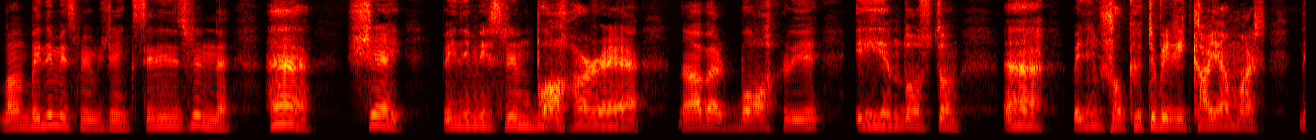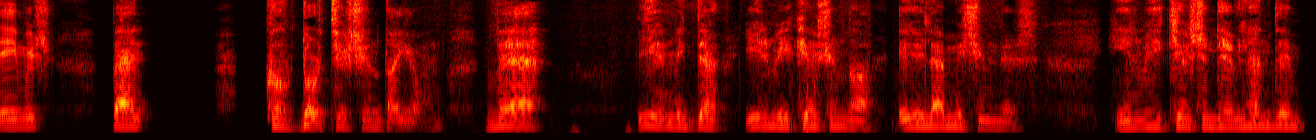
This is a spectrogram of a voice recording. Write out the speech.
lan benim ismim Cenk. Senin ismin ne? He şey. Benim ismim Bahri. Ne haber Bahri? İyiyim dostum. Eh, benim çok kötü bir hikayem var. Neymiş? Ben 44 yaşındayım ve 20'de 22 yaşında evlenmişimdir. 22 yaşında evlendim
